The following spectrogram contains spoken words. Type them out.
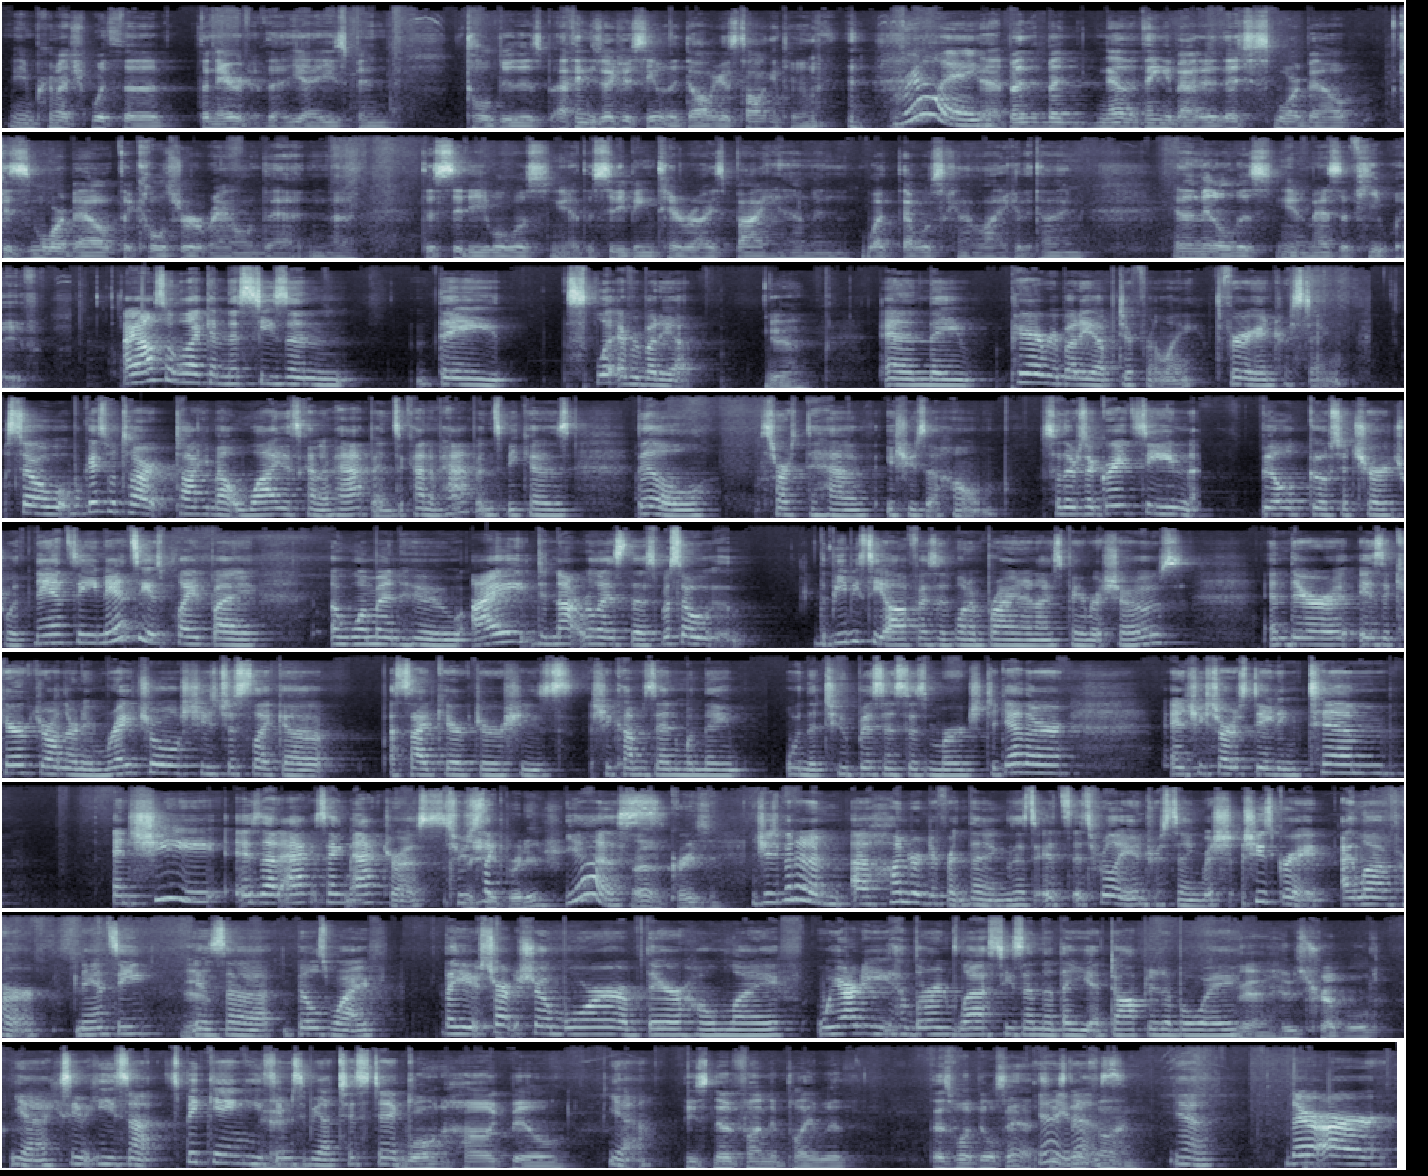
you know, pretty much with the the narrative that yeah, he's been told to do this. But I think there's actually a scene where the dog is talking to him. Really? yeah, but but now that I think about it, it's just more about because it's more about the culture around that and the the city, what was you know the city being terrorized by him and what that was kind of like at the time, in the middle of this you know massive heat wave. I also like in this season they split everybody up Yeah. and they pair everybody up differently. It's very interesting. So I guess we'll start talking about why this kind of happens. It kind of happens because Bill starts to have issues at home. So there's a great scene. Bill goes to church with Nancy. Nancy is played by a woman who I did not realize this, but so the BBC Office is one of Brian and I's favorite shows, and there is a character on there named Rachel. She's just like a, a side character. She's she comes in when they when the two businesses merge together, and she starts dating Tim, and she is that act, same actress. She's Is she like British? yes, Oh, crazy. and she's been in a, a hundred different things. It's, it's it's really interesting, but sh- she's great. I love her. Nancy Yeah. is uh, Bill's wife. They start to show more of their home life. We already had learned last season that they adopted a boy. Yeah, who's troubled? Yeah, he he's not speaking. He Yeah. seems to be autistic. Won't hug Bill. yeah, He's no fun to play with. That's what Bill says. yeah, He's he no does. fun. Yeah, there are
